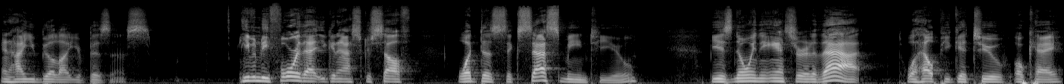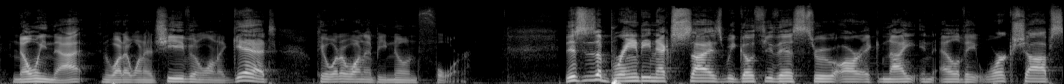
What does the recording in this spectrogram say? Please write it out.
and how you build out your business. Even before that, you can ask yourself, what does success mean to you? Because knowing the answer to that will help you get to, okay, knowing that and what I want to achieve and want to get, okay, what I want to be known for? This is a branding exercise. We go through this through our Ignite and Elevate workshops.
